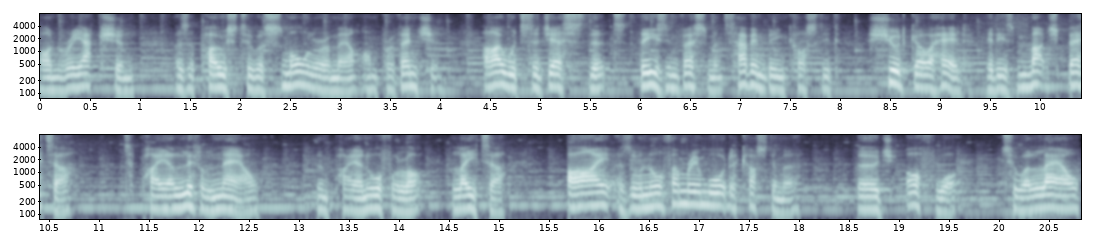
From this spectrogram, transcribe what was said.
on reaction as opposed to a smaller amount on prevention. I would suggest that these investments, having been costed, should go ahead. It is much better to pay a little now than pay an awful lot later. I, as a Northumbrian Water customer, urge Ofwat to allow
